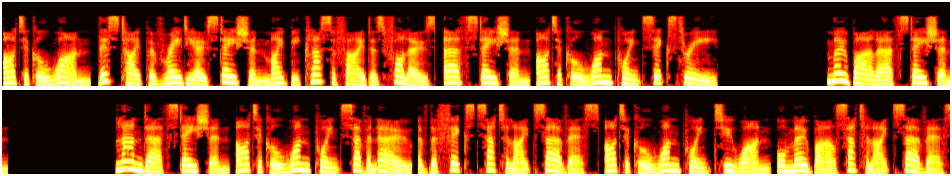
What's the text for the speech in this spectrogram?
Article 1, this type of radio station might be classified as follows: Earth station Article 1.63 Mobile Earth station. Land Earth Station Article 1.70 of the Fixed Satellite Service Article 1.21 or Mobile Satellite Service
